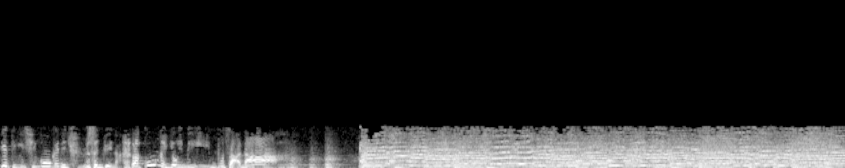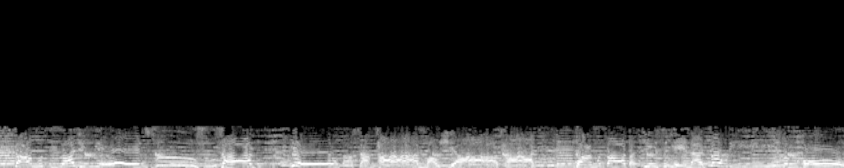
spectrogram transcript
你提起我给你出生权呐，那个人有一面不赞呐。上餐冇下餐，关门打到几十年来，走里冷火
